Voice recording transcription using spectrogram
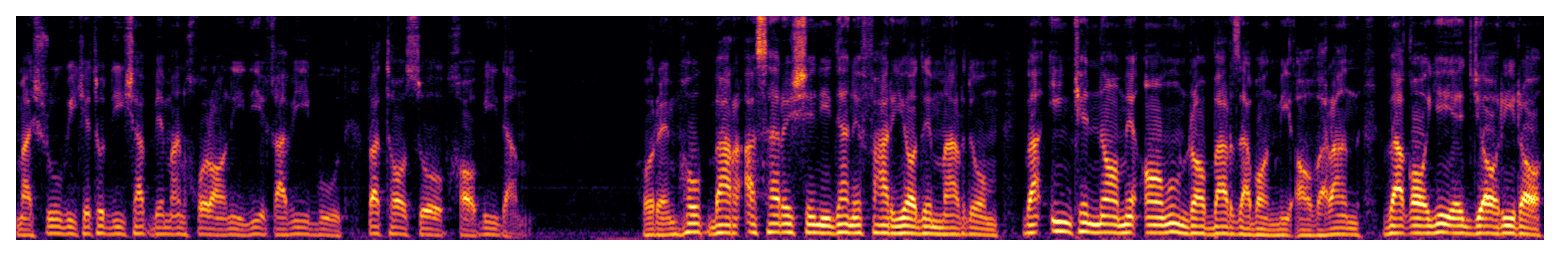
مشروبی که تو دیشب به من خورانیدی قوی بود و تا صبح خوابیدم. هرمهو بر اثر شنیدن فریاد مردم و اینکه نام آمون را بر زبان می آورند وقایع جاری را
